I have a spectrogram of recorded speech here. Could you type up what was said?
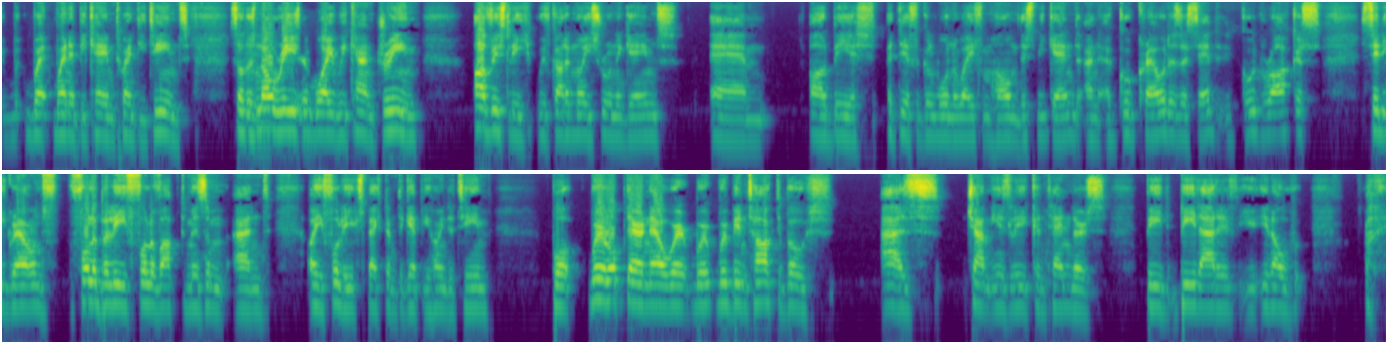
when it became twenty teams. So there's no reason why we can't dream. Obviously, we've got a nice run of games. Um, albeit a difficult one away from home this weekend, and a good crowd, as I said, good raucous city ground, full of belief, full of optimism, and I fully expect them to get behind the team. But we're up there now. We're, we're we're being talked about as Champions League contenders. Be be that if you, you know,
